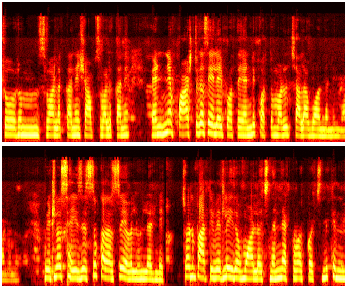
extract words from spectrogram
షోరూమ్స్ వాళ్ళకి కానీ షాప్స్ వాళ్ళకి కానీ వెంటనే ఫాస్ట్గా సేల్ అయిపోతాయండి. కొత్త మోడల్ చాలా బాగుందండి మోడల్ వీటిలో సైజెస్ కలర్స్ అవైలబుల్ అండి. చూడండి పార్టీ లో ఇదో మోడల్ వచ్చిందండి. నెక్ వర్క్ వచ్చింది కింద.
